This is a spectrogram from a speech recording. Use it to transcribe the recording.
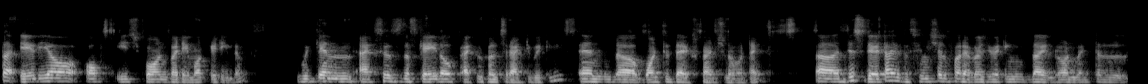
the area of each pond by demarcating them, we can access the scale of aquaculture activities and uh, monitor the expansion over time. Uh, this data is essential for evaluating the environmental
